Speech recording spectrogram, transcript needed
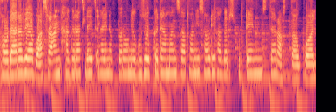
ሳውዲ አረቢያ በ11 ሀገራት ላይ ጥላ የነበረውን የጉዞ እገዳ ማንሳቷን የሳውዲ ሀገር ጉዳይ ሚኒስቴር አስታውቋል።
